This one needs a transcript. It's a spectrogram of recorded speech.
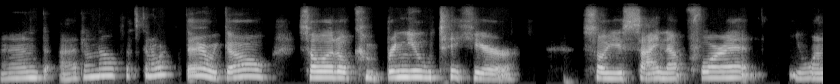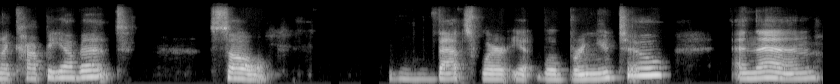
And I don't know if it's going to work. There we go. So it'll come bring you to here. So you sign up for it. You want a copy of it. So that's where it will bring you to. And then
